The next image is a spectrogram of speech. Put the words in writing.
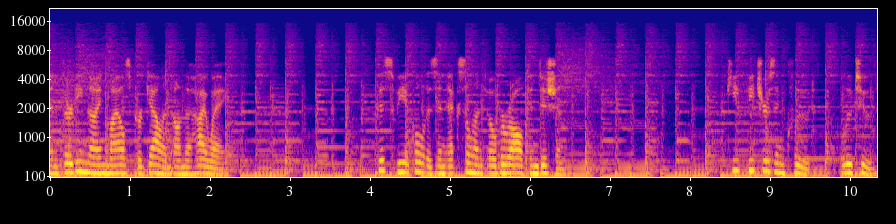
and 39 miles per gallon on the highway. This vehicle is in excellent overall condition. Key features include, Bluetooth,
